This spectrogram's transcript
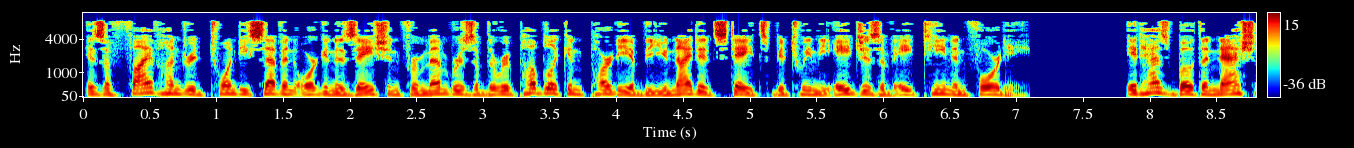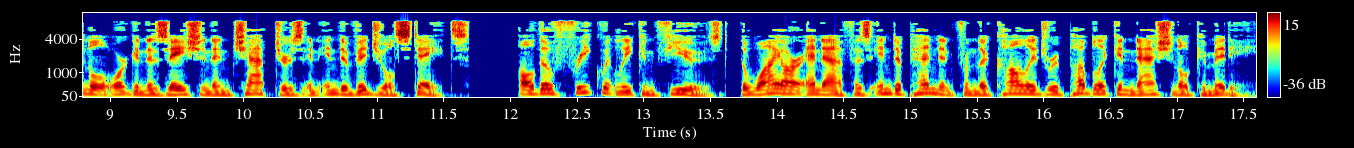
is a 527 organization for members of the Republican Party of the United States between the ages of 18 and 40. It has both a national organization and chapters in individual states. Although frequently confused, the YRNF is independent from the College Republican National Committee.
